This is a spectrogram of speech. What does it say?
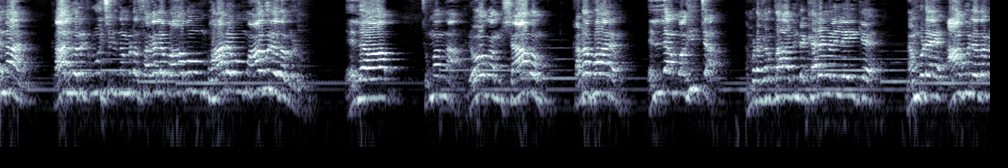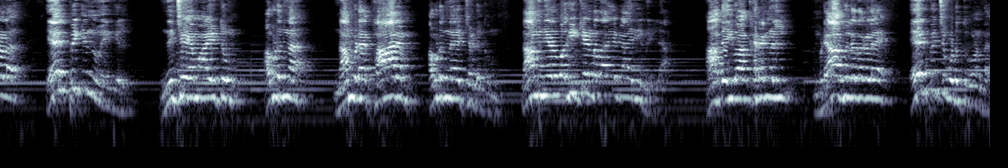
എന്നാൽ കാൽവറി ക്രൂശിൽ നമ്മുടെ സകല പാപവും ഭാരവും ആകുലതകളും എല്ലാം ചുമന്ന രോഗം ശാപം കടഭാരം എല്ലാം വഹിച്ച നമ്മുടെ കർത്താവിന്റെ കരങ്ങളിലേക്ക് നമ്മുടെ ആകുലതകൾ ഏൽപ്പിക്കുന്നു എങ്കിൽ നിശ്ചയമായിട്ടും അവിടുന്ന് നമ്മുടെ ഭാരം അവിടുന്ന് ഏറ്റെടുക്കും. നാം ഇനി അത് വഹിക്കേണ്ടതായ കാര്യമില്ല. ആ ദൈവാഖരങ്ങളിൽ നമ്മുടെ ആകുലതകളെ ഏൽപ്പിച്ചു കൊടുത്തുകൊണ്ട്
